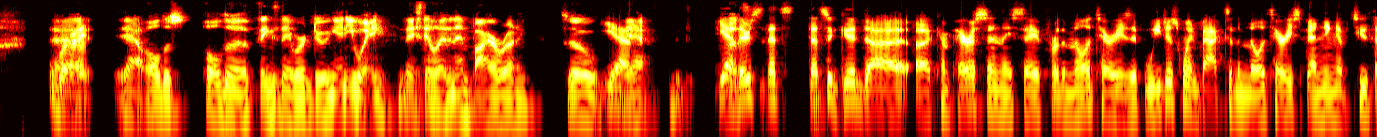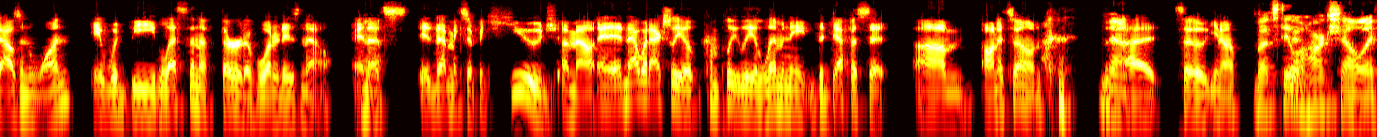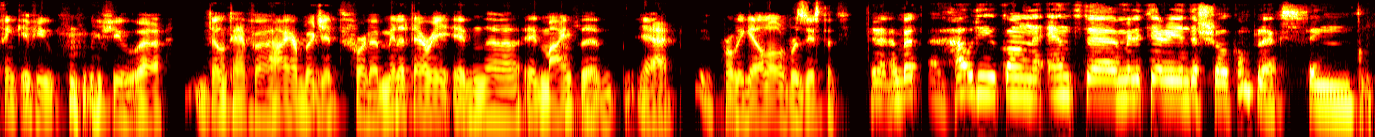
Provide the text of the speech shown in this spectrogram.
right yeah all the all the things they were doing anyway they still had an empire running so yeah yeah yeah, there's that's that's a good uh, uh, comparison. They say for the military is if we just went back to the military spending of 2001, it would be less than a third of what it is now, and yeah. that's it, that makes up a huge amount, and, and that would actually uh, completely eliminate the deficit um, on its own. Yeah. Uh, so you know, but still a hard sell. I think if you if you uh, don't have a higher budget for the military in uh, in mind, then yeah, you probably get a lot of resistance. Yeah, but how do you can end the military-industrial complex thing?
